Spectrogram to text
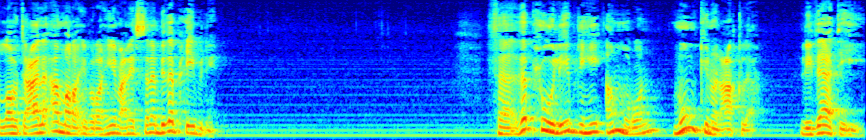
الله تعالى أمر إبراهيم عليه السلام بذبح ابنه. فذبحه لابنه أمر ممكن عقلا لذاته.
